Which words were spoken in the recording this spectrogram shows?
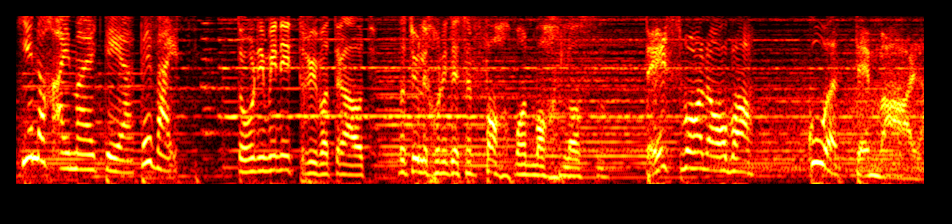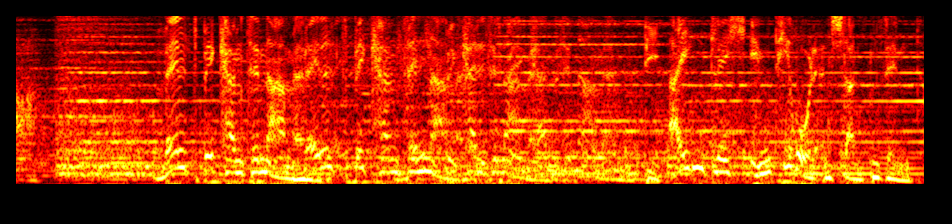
Hier noch einmal der Beweis. Da hab ich mich nicht drüber traut. Natürlich habe ich das einen Fachmann machen lassen. Das waren aber gute Maler. Weltbekannte Namen. Weltbekannte Namen. Weltbekannte Namen. Die eigentlich in Tirol entstanden sind.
